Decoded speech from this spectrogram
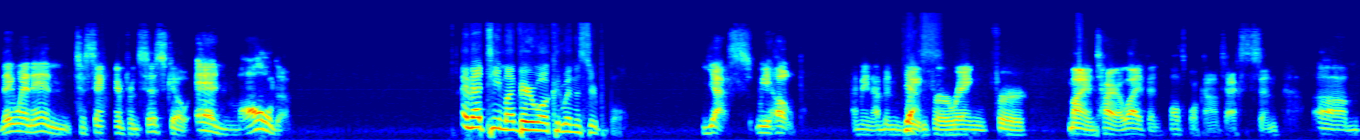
They went in to San Francisco and mauled them. And that team might very well could win the Super Bowl. Yes, we hope. I mean, I've been yes. waiting for a ring for my entire life in multiple contexts, and um,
